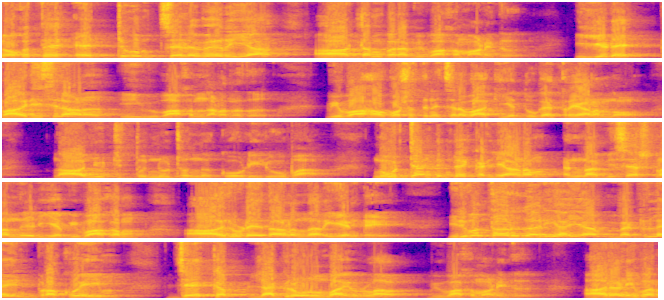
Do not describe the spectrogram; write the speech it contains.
ലോകത്തെ ഏറ്റവും ചെലവേറിയ ആഡംബര വിവാഹമാണിത്. ഈയിടെ പാരീസിലാണ് ഈ വിവാഹം നടന്നത്. വിവാഹാഘോഷത്തിന് ചെലവാക്കിയ തുക എത്രയാണെന്നോ നാനൂറ്റി തൊണ്ണൂറ്റൊന്ന് കോടി രൂപ. നൂറ്റാണ്ടിന്റെ കല്യാണം എന്ന വിശേഷണം നേടിയ വിവാഹം ആരുടേതാണെന്ന് അറിയേണ്ടേ? ഇരുപത്താറുകാരിയായ മെഡ്ലൈൻ ബ്രഖോയും ജേക്കബ് ലഗ്രോണുമായുള്ള വിവാഹമാണിത്. ആരാണിവർ?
